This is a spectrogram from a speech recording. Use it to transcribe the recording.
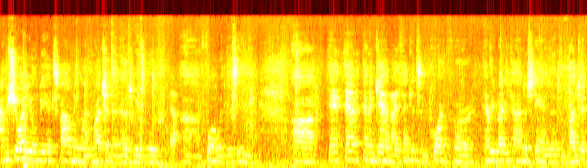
I'm sure you'll be expounding on much of it as we move Yeah. uh, forward this evening. Uh, And, and- again, I think it's important for everybody to understand that the budget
